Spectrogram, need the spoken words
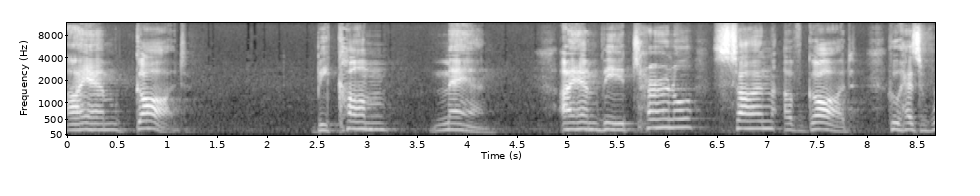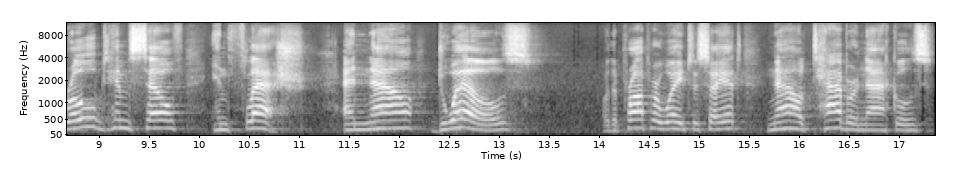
I am God, become man. I am the eternal Son of God who has robed himself in flesh and now dwells, or the proper way to say it, now tabernacles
